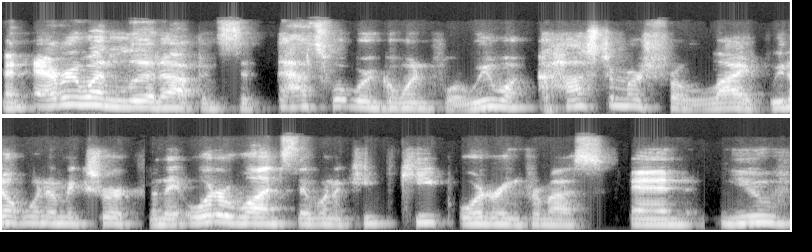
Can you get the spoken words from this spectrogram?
And everyone lit up and said that's what we're going for. We want customers for life. We don't want to make sure when they order once they want to keep keep ordering from us. And you've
